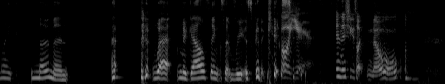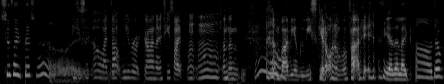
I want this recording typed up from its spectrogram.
like moment where Miguel thinks that Rita's gonna kiss. Oh yeah. And then she's like, no. She's like, bitch, no. Like, He's like, oh, I thought we were gonna. And she's like, mm-mm. And then "Mm." Bobby and Luis get on him about it. Yeah, they're like, oh, don't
